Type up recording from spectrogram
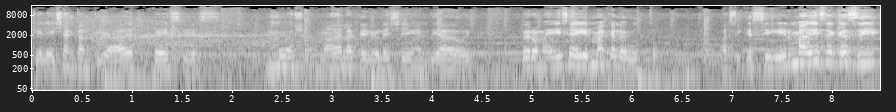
que le echan cantidad de especies, muchas más de las que yo le eché en el día de hoy, pero me dice Irma que le gustó. Así que si Irma dice que sí,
